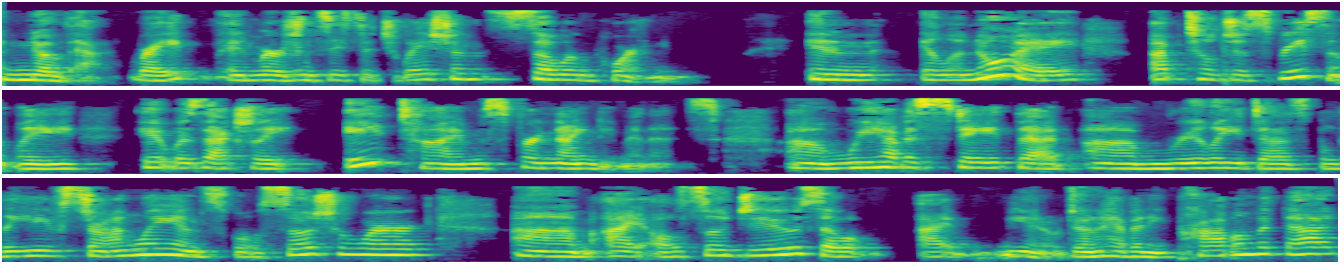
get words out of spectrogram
know that, right? Emergency situations, so important. In Illinois, up till just recently, it was actually eight times for 90 minutes. Um, we have a state that um, really does believe strongly in school social work. Um, I also do. So I, you know, don't have any problem with that.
